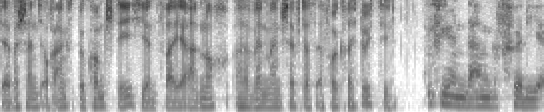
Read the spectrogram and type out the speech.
der wahrscheinlich auch Angst bekommt, stehe ich hier in zwei Jahren noch, äh, wenn mein Chef das erfolgreich durchzieht. Vielen Dank für die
